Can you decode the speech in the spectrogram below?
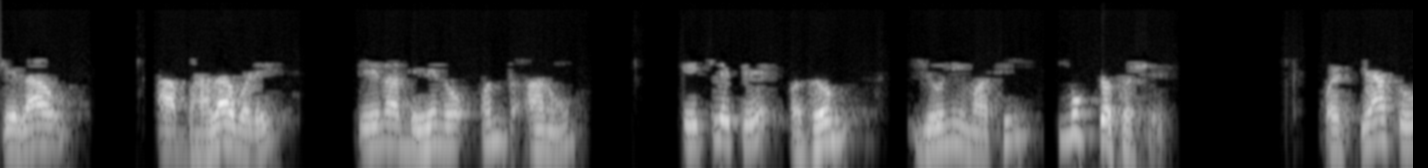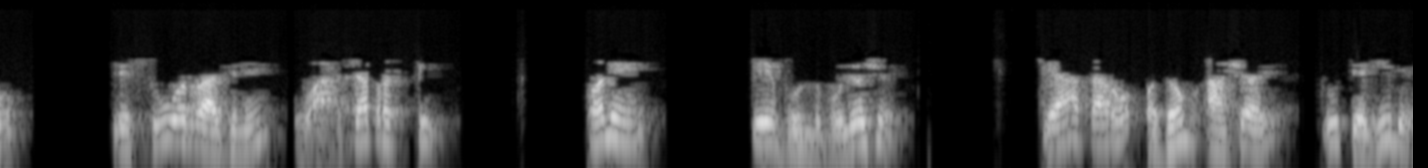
કે લાવ, આ ભાલા વડે તેના દેહનો અંત આણું એટલે તે અધમ યોનિમાંથી મુક્ત થશે. પણ ત્યાં તો તે સુવરરાજને વારસા પ્રગટી અને તે ભૂંડ બોલ્યો છે કે આ તારો અધમ આશય તું ત્યજી દે?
